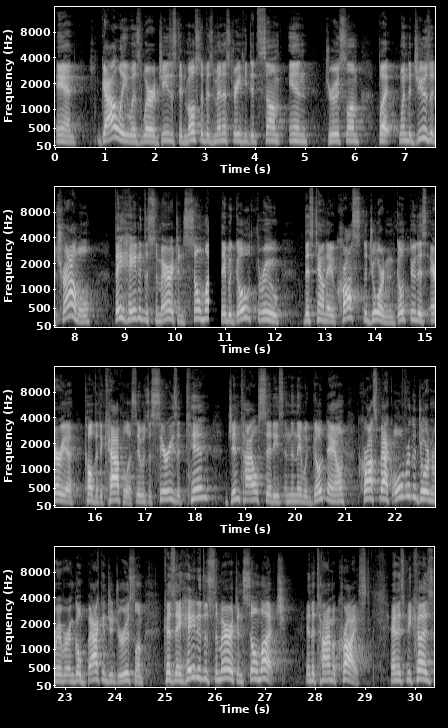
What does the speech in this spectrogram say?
And Galilee was where Jesus did most of his ministry. He did some in Jerusalem. But when the Jews would travel, they hated the Samaritans so much they would go through this town. They would cross the Jordan, go through this area called the Decapolis. It was a series of 10 Gentile cities, and then they would go down, cross back over the Jordan River, and go back into Jerusalem because they hated the Samaritans so much in the time of Christ. And it's because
